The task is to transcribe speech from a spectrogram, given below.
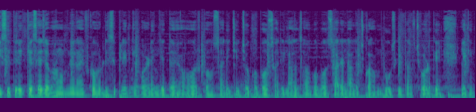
इसी तरीके से जब हम अपनी लाइफ को डिसिप्लिन के अकॉर्डिंग जीते हैं और बहुत सारी चीज़ों को, बहुत सारी लालसाओं को, बहुत सारे लालच को हम दूसरी तरफ़ छोड़ के, लेकिन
